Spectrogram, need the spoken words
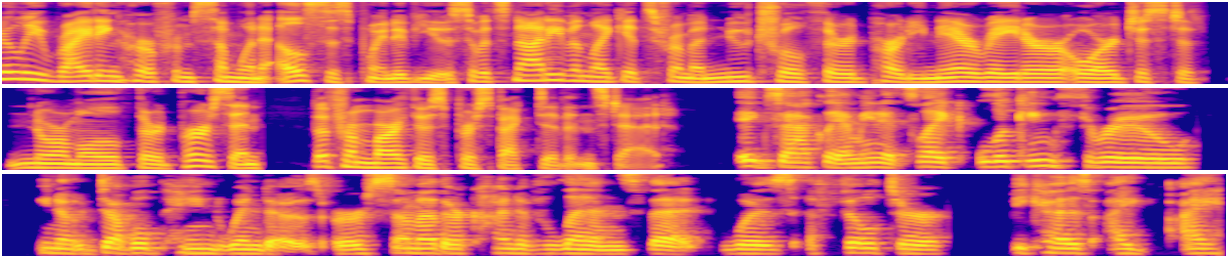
really writing her from someone else's point of view. So it's not even like it's from a neutral third party narrator or just a normal third person, but from Martha's perspective instead. Exactly. I mean, it's like looking through, you know, double paned windows or some other kind of lens that was a filter because I, I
